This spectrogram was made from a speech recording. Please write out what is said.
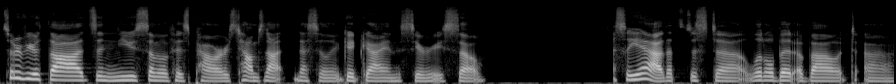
sort of your thoughts and use some of his powers. Tom's not necessarily a good guy in the series, so so yeah, that's just a little bit about uh,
